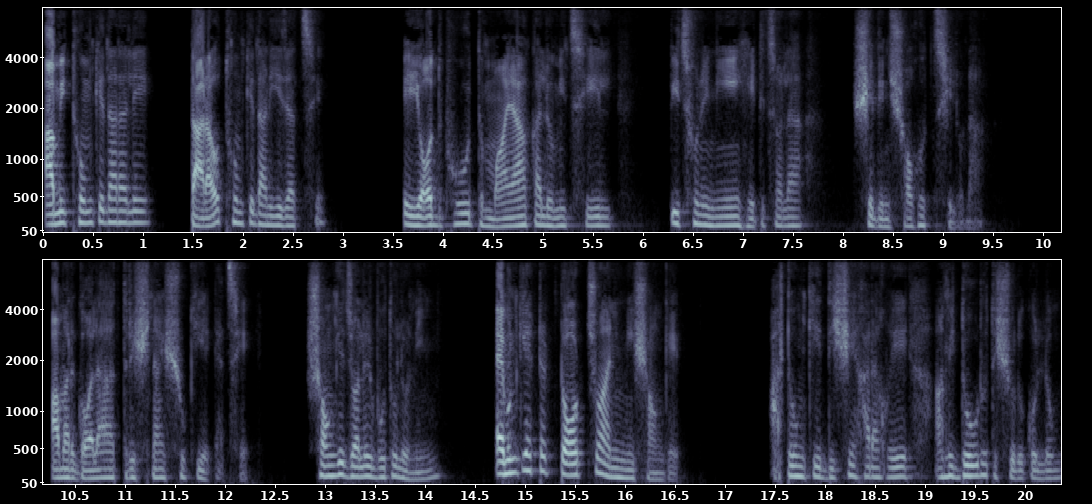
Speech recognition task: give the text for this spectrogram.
আমি থমকে দাঁড়ালে তারাও থমকে দাঁড়িয়ে যাচ্ছে। এই অদ্ভুত মায়াকালো মিছিল পিছনে নিয়ে হেঁটে চলা সেদিন সহজ ছিল না। আমার গলা তৃষ্ণায় শুকিয়ে গেছে। সঙ্গে জলের বোতলও নেই। এমনকি একটা টর্চও আনিনি সঙ্গে। আতঙ্কে দিশেহারা হয়ে আমি দৌড়তে শুরু করলুম।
